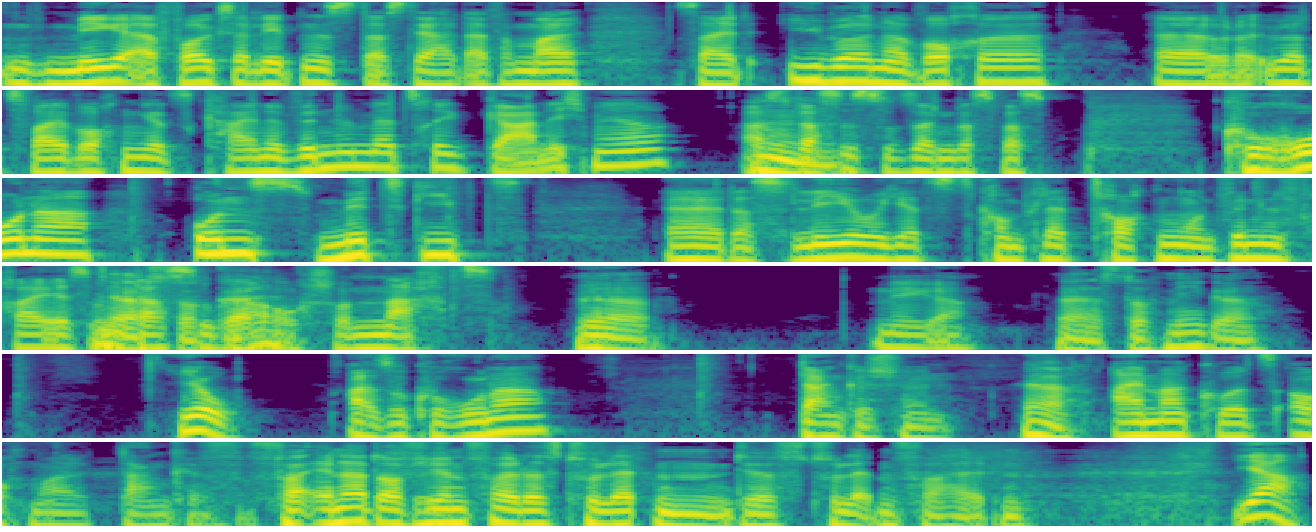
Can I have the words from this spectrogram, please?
ein mega Erfolgserlebnis, dass der halt einfach mal seit über einer Woche äh, oder über zwei Wochen jetzt keine Windel mehr trägt, gar nicht mehr. Also mhm. das ist sozusagen das, was Corona uns mitgibt, äh, dass Leo jetzt komplett trocken und windelfrei ist und ja, das sogar geil. auch schon nachts. Ja. Mega. Ja, das ist doch mega. Jo, also Corona, Dankeschön. Ja. Einmal kurz auch mal Danke. Verändert auf jeden Fall das Toiletten, das Toilettenverhalten. Ja,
